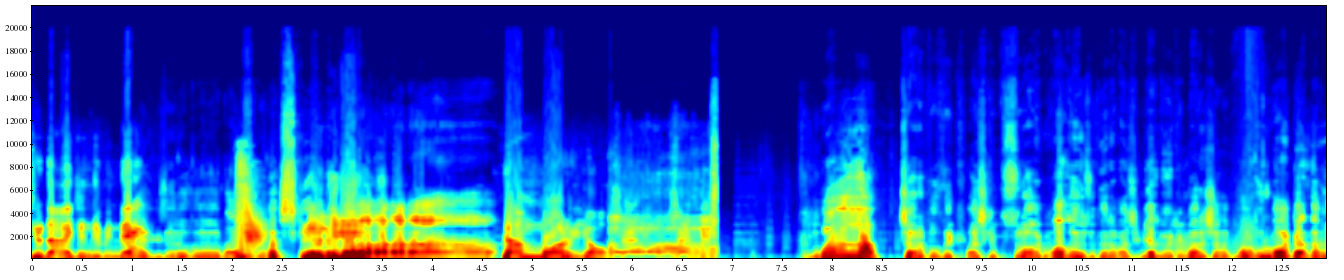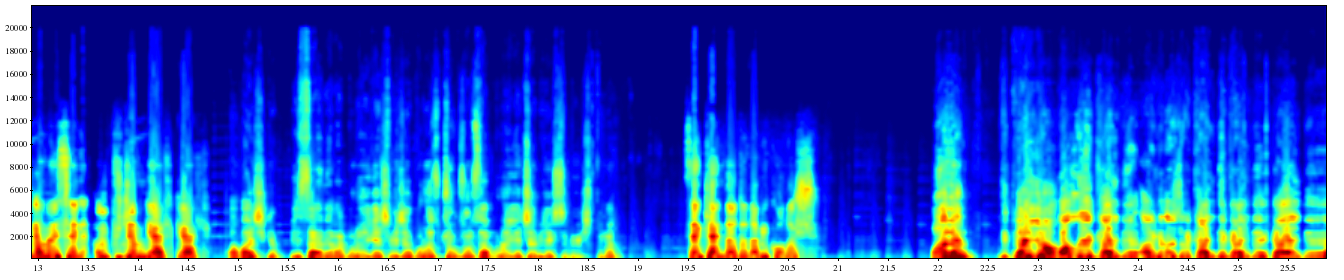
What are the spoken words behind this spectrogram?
Şurada ağacın dibinde. Ne güzel olur. Aşkım aşkım. Sen var ya. Aa! Çarpıldık. Aşkım kusura bakma. Vallahi özür dilerim aşkım. Gel bir öpün barışalım. Ama vurma bak ben de vururum. ben seni öpeceğim gel gel. Ama aşkım bir saniye bak buraya geçmeye çalış. Burası çok zor. Sen buraya geçemeyeceksin büyük ihtimal. Sen kendi adına bir konuş. Hayır. Kayıyor. Vallahi kaydı. Arkadaşlar kaydı kaydı. Kaydı.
